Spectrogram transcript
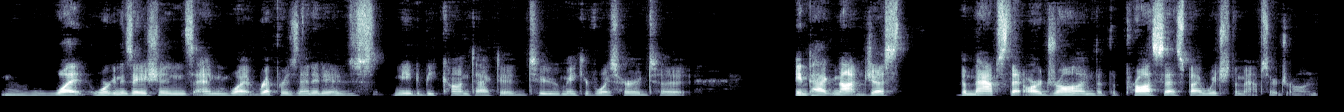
what organizations and what representatives need to be contacted to make your voice heard to impact not just the maps that are drawn, but the process by which the maps are drawn?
